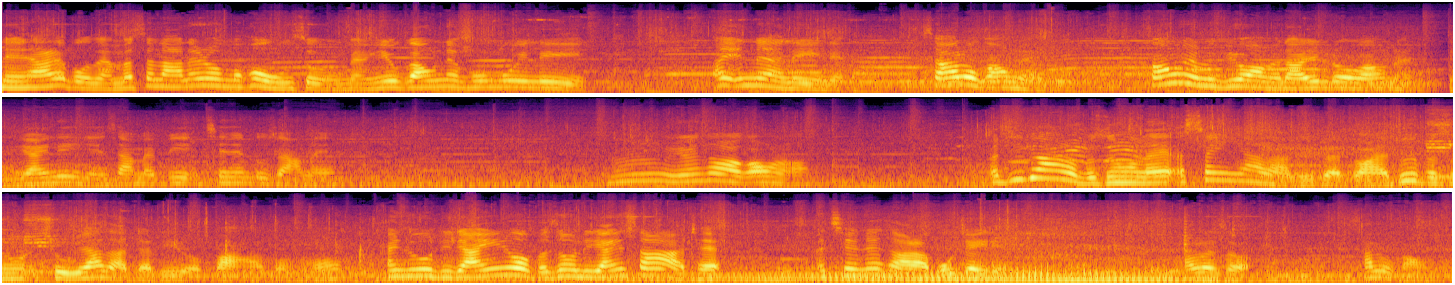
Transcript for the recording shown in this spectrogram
နေထားတဲ့ပုံစံမဆလာနဲ့တော့မဟုတ်ဘူးဆိုပေမဲ့ငရုတ်ကောင်းတဲ့ဖုံးမွေးလေးအဲ့အနံ့လေးနဲ့ စားလို့ကောင်းတယ်သူကောင်းတယ်လို့ပြောရမယ်ဒါလေးတော်ကောင်းတယ်ရိုင်းလေးရင်စားမယ်ပြီးရင်ချင်းချင်းတူစားမယ်อืมရင်းစားကောင်းတော့အဓိကတော့ပဇွန်လည်းအစိမ့်ရတာလေးပဲသွားတယ်သူပဇွန်အချိုရတာတက်လေးတော့ပါတာပေါ့နော်အဲလိုဒီတိုင်းတော့ပဇွန်ဒီတိုင်းစားတာထက်အချင်းနဲ့စားတာပိုကြိုက်တယ်ဟုတ်လဲဆိုစားလို့ကောင်းတယ်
